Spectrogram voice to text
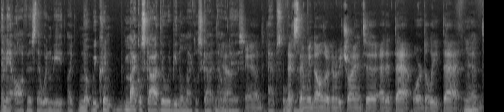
In the office, that wouldn't be like no. We couldn't. Michael Scott. There would be no Michael Scott Yeah. nowadays. And Absolutely. next not. thing we know, they're going to be trying to edit that or delete that. And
